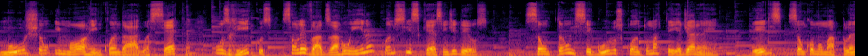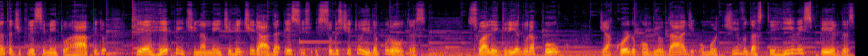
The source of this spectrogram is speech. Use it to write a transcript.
murcham e morrem quando a água seca, os ricos são levados à ruína quando se esquecem de Deus. São tão inseguros quanto uma teia de aranha. Eles são como uma planta de crescimento rápido que é repentinamente retirada e substituída por outras. Sua alegria dura pouco. De acordo com Bildade, o motivo das terríveis perdas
